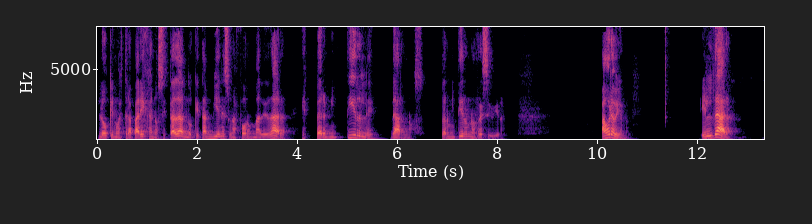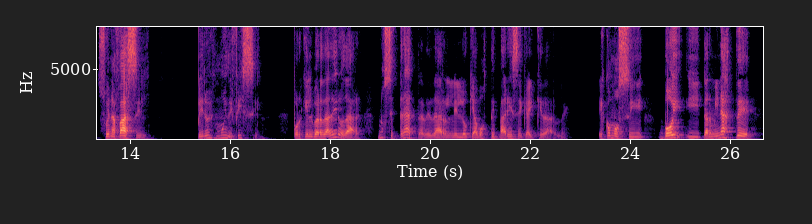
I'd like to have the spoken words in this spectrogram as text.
lo que nuestra pareja nos está dando, que también es una forma de dar, es permitirle darnos, permitirnos recibir. Ahora bien, el dar suena fácil, pero es muy difícil, porque el verdadero dar no se trata de darle lo que a vos te parece que hay que darle. Es como si voy y terminaste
